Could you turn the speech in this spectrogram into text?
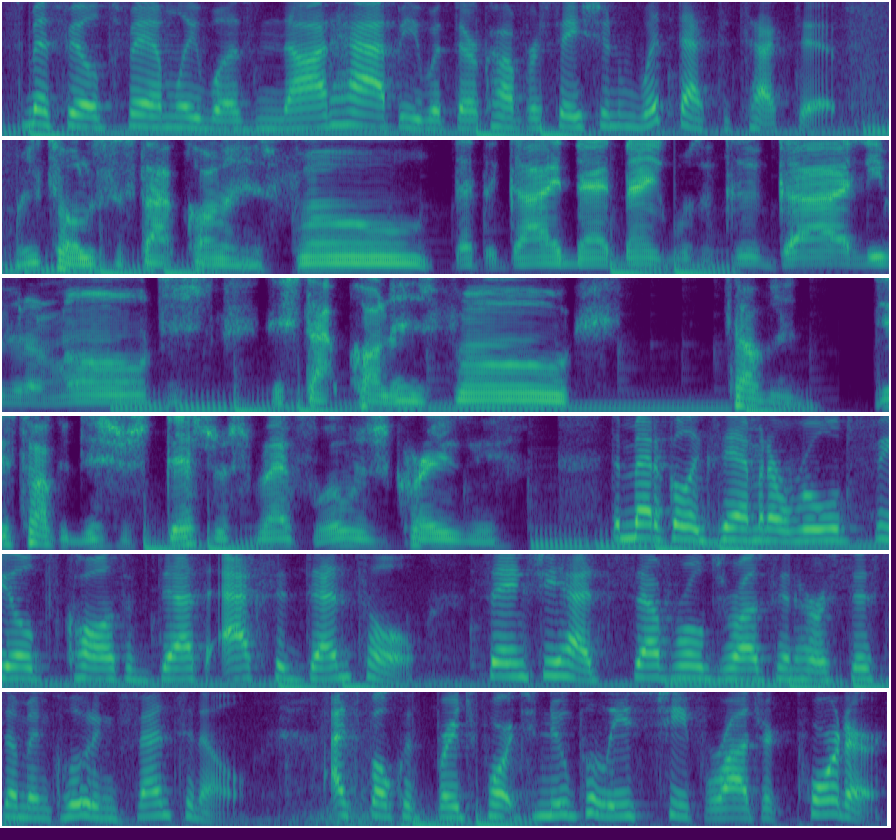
Smithfield's family was not happy with their conversation with that detective. He told us to stop calling his phone, that the guy that night was a good guy, leave it alone, just, just stop calling his phone, talking just talking dis- disrespectful. It was crazy. The medical examiner ruled Fields' cause of death accidental, saying she had several drugs in her system, including fentanyl. I spoke with Bridgeport new police chief Roderick Porter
